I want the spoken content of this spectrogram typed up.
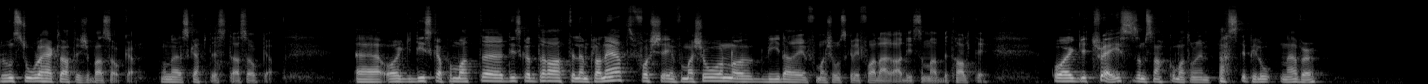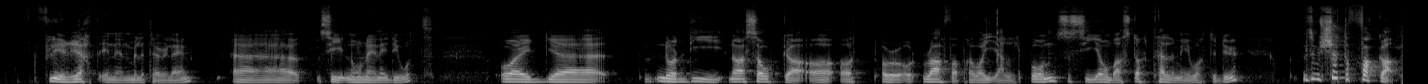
hun stoler helt klart ikke på Asoka. Hun er skeptisk til Asoka. Eh, og de skal på en måte De skal dra til en planet, får ikke informasjon, og videre informasjon skal de få der av de som har betalt dem. Og Trace, som snakker om at hun er den beste piloten ever, flyr rett inn i en military lane, uh, siden hun er en idiot. Og uh, når de, når Asoka og, og, og Rafa prøver å hjelpe henne, så sier hun bare 'stop telling me what to do'. Liksom, shut the fuck up!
